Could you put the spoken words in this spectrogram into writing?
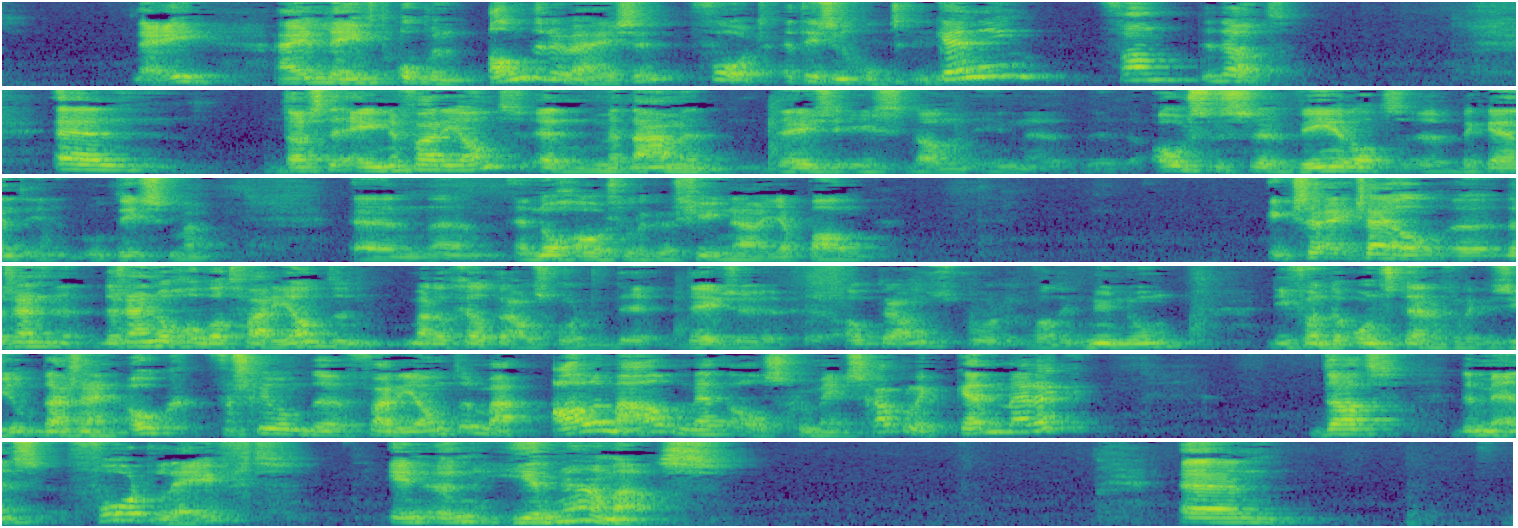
Nee, hij leeft op een andere wijze voort. Het is een ontkenning van de dood. En dat is de ene variant. En met name deze is dan in Oosterse wereld eh, bekend, in het boeddhisme. En, uh, en nog oostelijker China, Japan. Ik zei, ik zei al, er, zijn, er zijn nogal wat varianten. Maar dat geldt trouwens voor de, deze ook trouwens, voor wat ik nu noem. Die van de onsterfelijke ziel. Daar zijn ook verschillende varianten. Maar allemaal met als gemeenschappelijk kenmerk. Dat de mens voortleeft in een hiernamaals. En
